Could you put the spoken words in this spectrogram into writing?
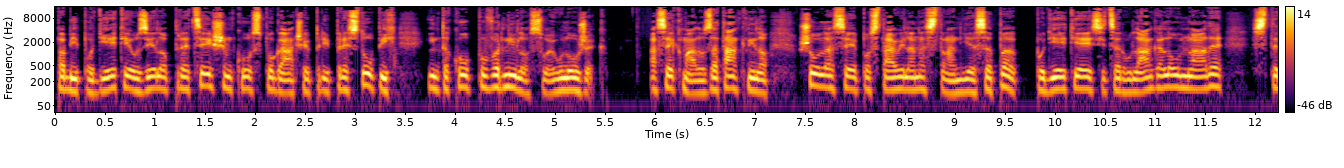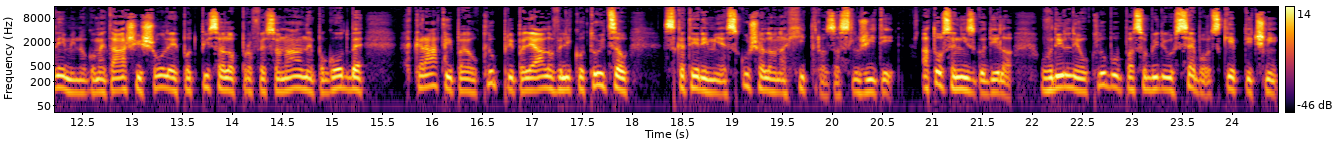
pa bi podjetje vzelo precejšen kos pogače pri prestopih in tako povrnilo svoj vložek. A se je kmalo zataknilo, šola se je postavila na stran JSP, podjetje je sicer vlagalo v mlade, s tremi nogometaši šole je podpisalo profesionalne pogodbe, hkrati pa je v klub pripeljalo veliko tujcev, s katerimi je skušalo na hitro zaslužiti. A to se ni zgodilo, vodilni v klubu pa so bili vse bolj skeptični.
